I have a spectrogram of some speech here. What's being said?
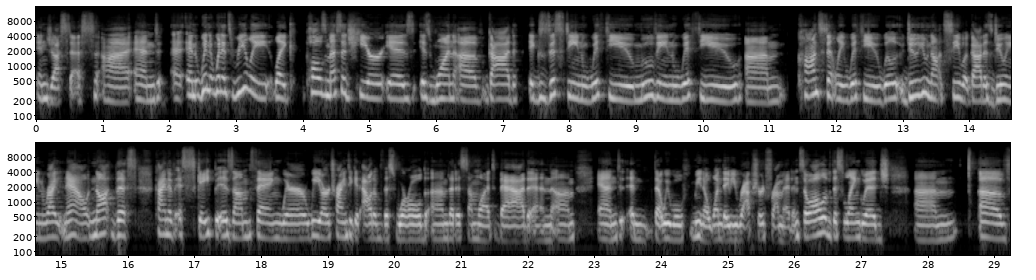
injustice. Uh and and when when it's really like Paul's message here is is one of God existing with you, moving with you, um constantly with you will do you not see what god is doing right now? Not this kind of escapism thing where we are trying to get out of this world um, that is somewhat bad and um, and and that we will you know one day be raptured from it. And so all of this language um, of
